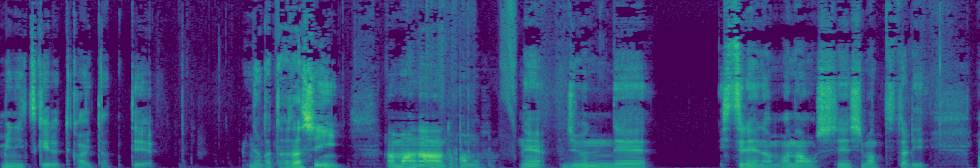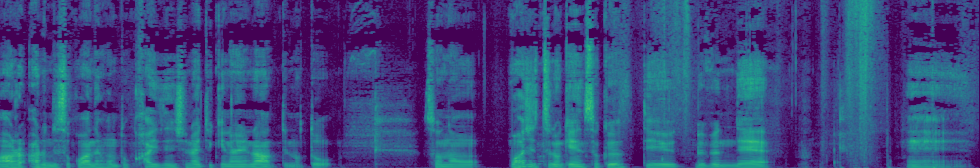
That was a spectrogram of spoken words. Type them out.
身につけるって書いてあって、なんか正しい、まあ、マナーとかもね、自分で失礼なマナーをしてしまってたり、まあ、あるんでそこはね、本当改善しないといけないなっていうのと、その、話術の原則っていう部分で、えー、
